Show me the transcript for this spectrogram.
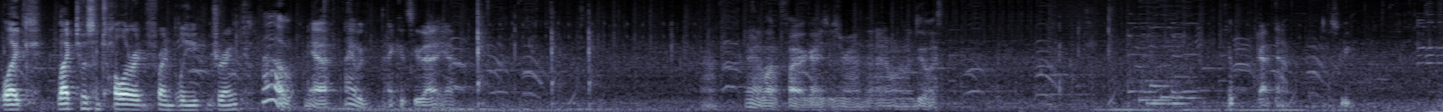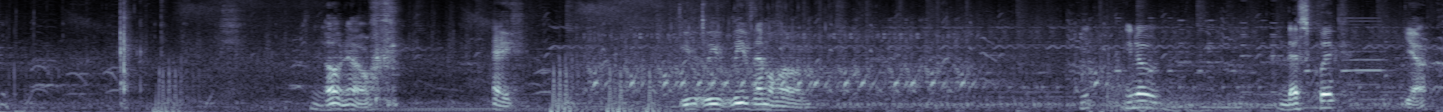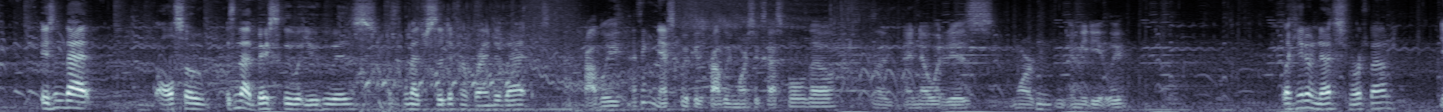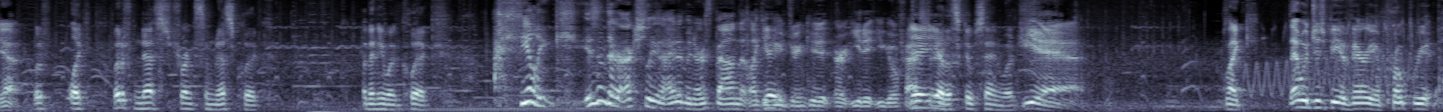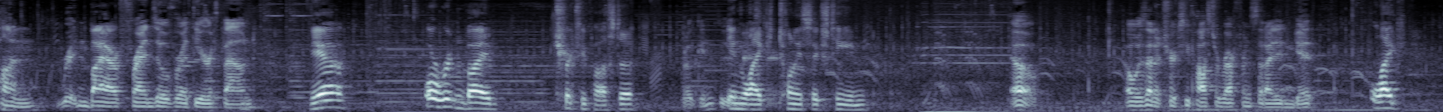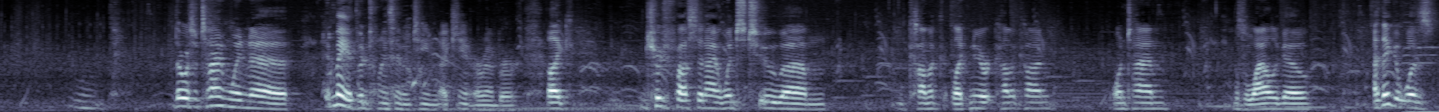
like lactose intolerant friendly drink. Oh yeah, I would. I could see that. Yeah. Oh, there are a lot of fire geysers around that I don't want to deal with. Yep, got. Sweet. Oh no. hey. Leave, leave, leave them alone. You, you know, Nesquik Yeah. isn't that also isn't that basically what Yoo-hoo is? Isn't that just a different brand of that? Probably. I think Nesquik is probably more successful though. I, I know what it is more Hmm. immediately. Like you know Ness from Earthbound. Yeah. What if like what if Ness drank some Nesquik, and then he went quick? I feel like isn't there actually an item in Earthbound that like Yeah. if you drink it or eat it you go faster? Yeah, yeah, the skip sandwich. Yeah. Like that would just be a very appropriate pun written by our friends over at the Earthbound. Yeah. Or written by Trixie Pasta Broken food. in like 2016. Oh. Oh, was that a Trixie Pasta reference that I didn't get? Like, there was a time when uh, it may have been 2017. I can't remember. Like, Trixie Pasta and I went to um, comic like New York Comic Con one time. It was a while ago. I think it was.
